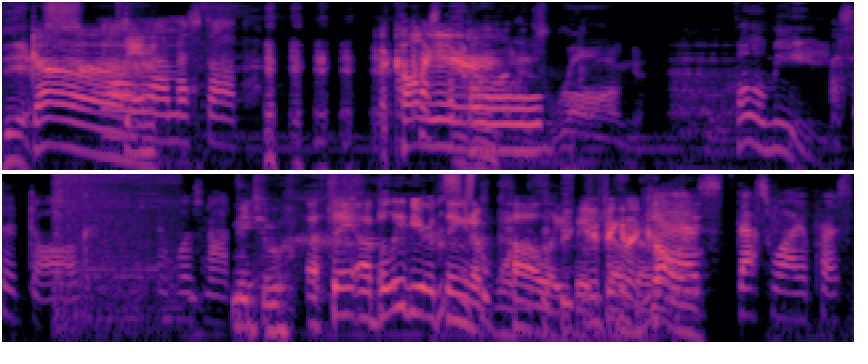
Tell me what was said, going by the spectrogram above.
This Oh, God. Damn it. I messed up. A Collier. is wrong. Follow me. I said dog. It was not. Me too. I think I believe you were This thinking is of the one with the collie. big- Big You're thinking of Dog. collie. Yes, that's why I pressed.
